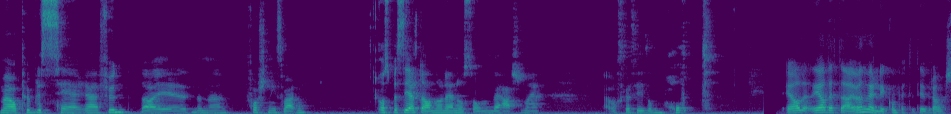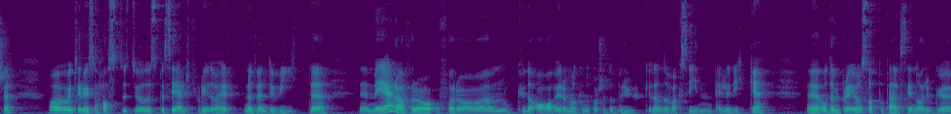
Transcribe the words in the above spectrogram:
med å publisere funn da, i denne forskningsverdenen. Og spesielt da når det er noe som det her som er hva skal jeg si, sånn hot. Ja, det, ja, dette er jo en veldig kompetitiv bransje. Og, og, i tillegg så hastet jo det spesielt fordi det var helt nødvendig å vite eh, mer da, for å, for å um, kunne avgjøre om man kunne fortsette å bruke denne vaksinen eller ikke. Eh, og den ble jo satt på pause i Norge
